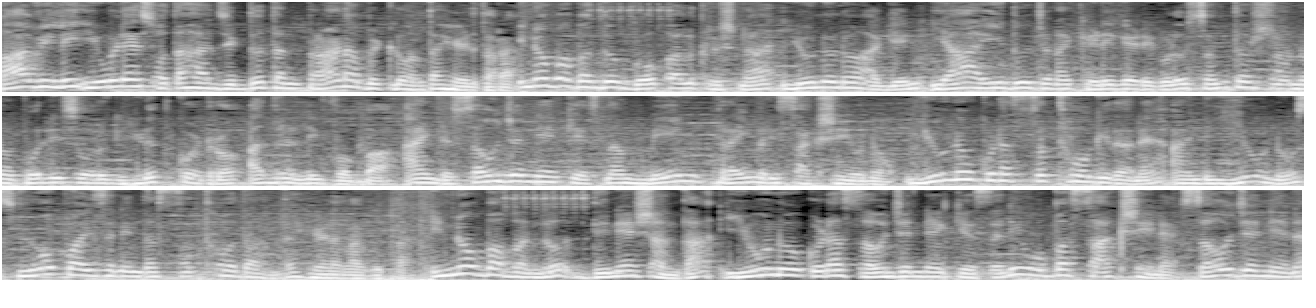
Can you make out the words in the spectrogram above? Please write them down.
ಬಾವಿಲಿ ಇವಳೇ ಸ್ವತಃ ಜಿಗ್ದು ತನ್ನ ಪ್ರಾಣ ಬಿಟ್ಲು ಅಂತ ಹೇಳ್ತಾರೆ. ಇನ್ನೊಬ್ಬ ಬಂದು ಗೋಪಾಲ್ ಕೃಷ್ಣ ಇವನು ಅಗೇನ್ ಯಾ ಐದು ಜನ ಕಿಡಿಗೇಡಿಗಳು ಸಂತೋಷ್ ಪೊಲೀಸ್ ಪೊಲೀಸರಿಗೆ ಹಿಡಿದುಕೊಟ್ರು ಅದರಲ್ಲಿ ಒಬ್ಬ. ಅಂಡ್ ಸೌಜನ್ಯ ಕೇಸ್ನ ಮೇನ್ ಪ್ರೈಮರಿ ಸಾಕ್ಷಿ ಇವನು. ಇವನು ಕೂಡ ಸತ್ ಹೋಗಿದ್ದಾನೆ ಅಂಡ್ ಇವನು ಸ್ಲೋ ಪಾಯ್ಸನ್ ಇಂದ ಸತ್ ಹೋದ ಅಂತ ಹೇಳಲಾಗುತ್ತೆ. ಇನ್ನೊಬ್ಬ ಬಂದು ದಿನೇಶ್ ಅಂತ. ಇವನು ಕೂಡ ಸೌಜನ್ಯ ಕೇಸಲ್ಲಿ ಒಬ್ಬ ಸಾಕ್ಷಿನೇ. ಸೌಜನ್ಯನ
